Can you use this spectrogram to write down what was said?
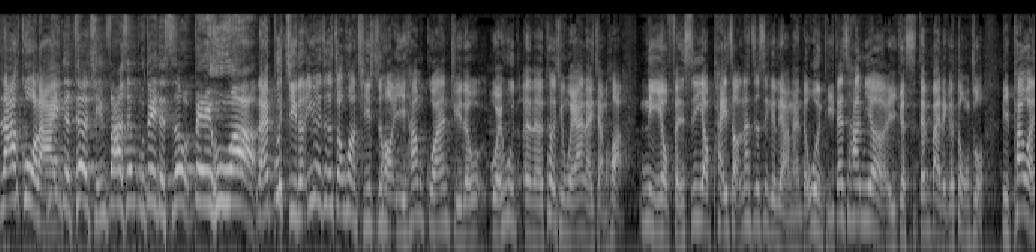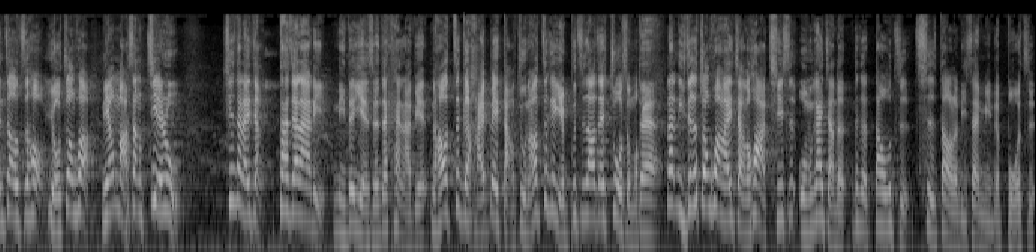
拉过来那，个特勤发生不对的时候，被呼啊！来不及了，因为这个状况其实哈，以他们国安局的维护呃特勤维安来讲的话，你有粉丝要拍照，那这是一个两难的问题，但是他们要有一个 stand by 的一个动作，你拍完照之后有状况，你要马上介入。现在来讲，大家哪里？你的眼神在看哪边？然后这个还被挡住，然后这个也不知道在做什么。对那你这个状况来讲的话，其实我们刚才讲的那个刀子刺到了李在明的脖子，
